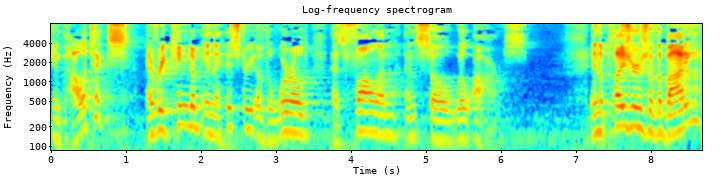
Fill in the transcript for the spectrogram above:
In politics, every kingdom in the history of the world has fallen, and so will ours. In the pleasures of the body,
